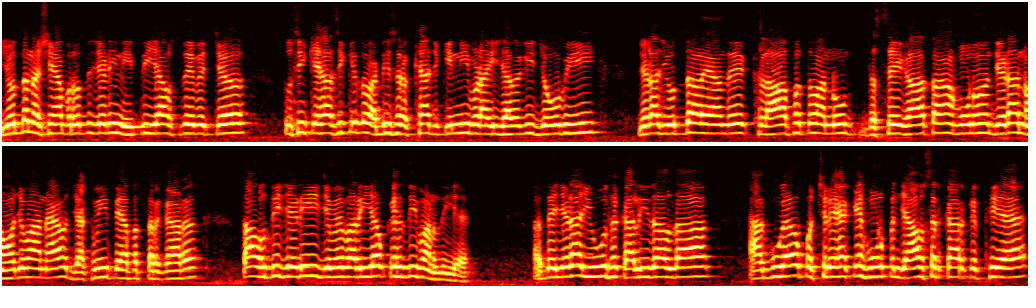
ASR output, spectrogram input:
ਯੁੱਧ ਨਸ਼ਿਆਂ ਵਿਰੁੱਧ ਜਿਹੜੀ ਨੀਤੀ ਆ, ਉਸ ਦੇ ਵਿੱਚ ਤੁਸੀਂ ਕਿਹਾ ਸੀ ਕਿ ਤੁਹਾਡੀ ਸੁਰੱਖਿਆ ਯਕੀਨੀ ਬਣਾਈ ਜਾਵੇਗੀ, ਜੋ ਵੀ ਜਿਹੜਾ ਯੁੱਧ ਵਾਲਿਆਂ ਦੇ ਖਿਲਾਫ ਤੁਹਾਨੂੰ ਦੱਸੇਗਾ, ਤਾਂ ਹੁਣ ਜਿਹੜਾ ਨੌਜਵਾਨ ਹੈ ਉਹ ਜ਼ਖਮੀ ਪਿਆ ਪੱਤਰਕਾਰ, ਤਾਂ ਉਸ ਦੀ ਜਿਹੜੀ ਜ਼ਿੰਮੇਵਾਰੀ ਆ ਉਹ ਕਿਸ ਦੀ ਬਣਦੀ ਹੈ? ਅਤੇ ਜਿਹੜਾ ਯੂਥ ਅਕਾਲੀ ਦਲ ਦਾ ਆਗੂ ਹੈ, ਉਹ ਪੁੱਛ ਰਿਹਾ ਕਿ ਹੁਣ ਪੰਜਾਬ ਸਰਕਾਰ ਕਿੱਥੇ ਹੈ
